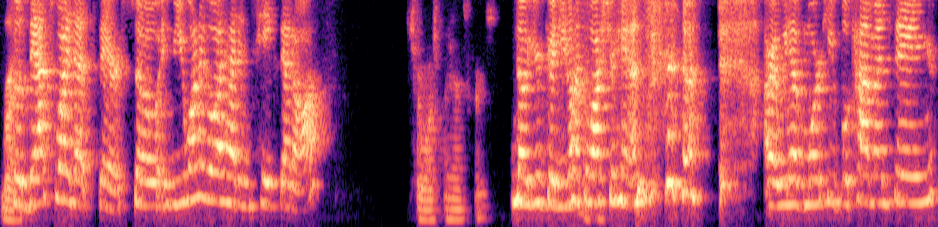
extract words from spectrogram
Right. So that's why that's there. So if you want to go ahead and take that off. Should I wash my hands first? No, you're good. You don't have to wash your hands. All right, we have more people commenting.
